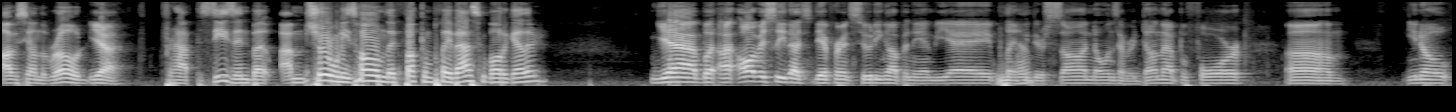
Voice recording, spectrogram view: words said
obviously on the road Yeah, for half the season. But I'm sure when he's home, they fucking play basketball together. yeah, but I, obviously that's different. Suiting up in the NBA, playing Yeah. with your son. No one's ever done that before. Um, you know,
